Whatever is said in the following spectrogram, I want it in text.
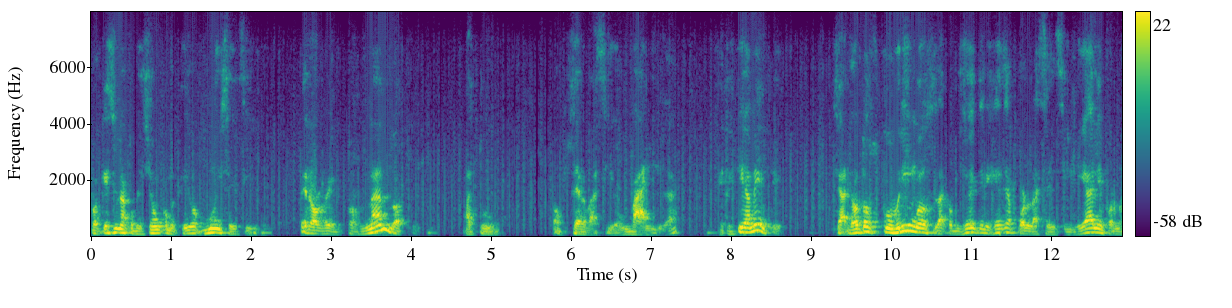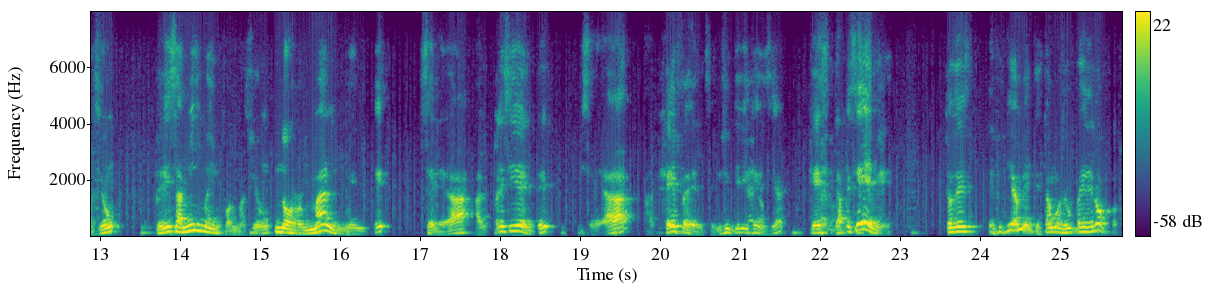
Porque es una comisión, como te digo, muy sensible. Pero retornando a tu, observación válida, efectivamente, o sea, nosotros cubrimos la Comisión de Inteligencia por la sensibilidad de la información, pero esa misma información normalmente se le da al presidente y se le da al jefe del Servicio de Inteligencia, que es la PCM. Entonces, efectivamente, estamos en un país de locos.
